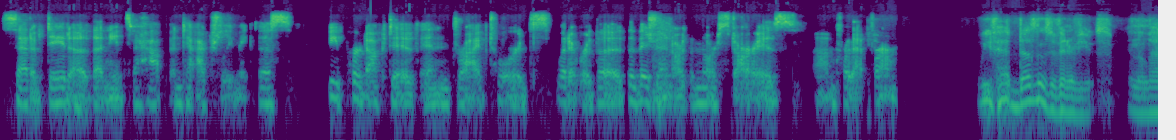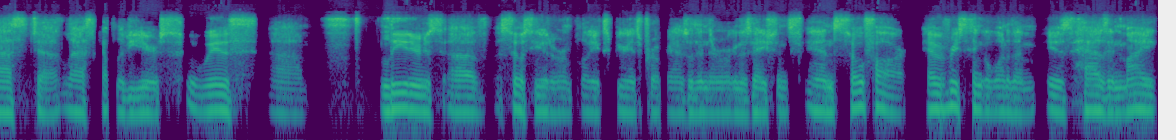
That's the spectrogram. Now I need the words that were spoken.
set of data that needs to happen to actually make this be productive and drive towards whatever the, the vision or the North Star is um, for that firm. We've had dozens of interviews in the last uh, last couple of years with um, leaders of associate or employee experience programs within their organizations, and so far, every single one of them is has, in my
